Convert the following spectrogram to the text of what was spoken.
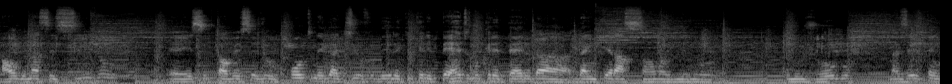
algo inacessível. É, esse talvez seja o ponto negativo dele aqui, que ele perde no critério da, da interação ali no, no jogo. Mas ele tem,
